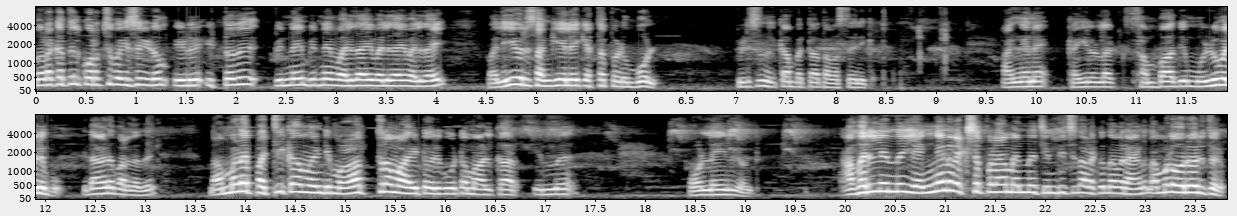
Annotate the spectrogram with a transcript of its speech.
തുടക്കത്തിൽ കുറച്ച് പൈസ ഇടും ഇട് ഇട്ടത് പിന്നെയും പിന്നെയും വലുതായി വലുതായി വലുതായി വലിയൊരു സംഖ്യയിലേക്ക് എത്തപ്പെടുമ്പോൾ പിടിച്ചു നിൽക്കാൻ പറ്റാത്ത അവസ്ഥയിലേക്ക് എത്തും. അങ്ങനെ കയ്യിലുള്ള സമ്പാദ്യം മുഴുവനും പോകും ഇതാണ് പറഞ്ഞത്. നമ്മളെ പറ്റിക്കാൻ വേണ്ടി മാത്രമായിട്ട് ഒരു കൂട്ടം ആൾക്കാർ ഇന്ന് ഓൺലൈനിലുണ്ട്. അവരിൽ നിന്ന് എങ്ങനെ രക്ഷപ്പെടാമെന്ന് ചിന്തിച്ച് നടക്കുന്നവരാണ് നമ്മൾ ഓരോരുത്തരും.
